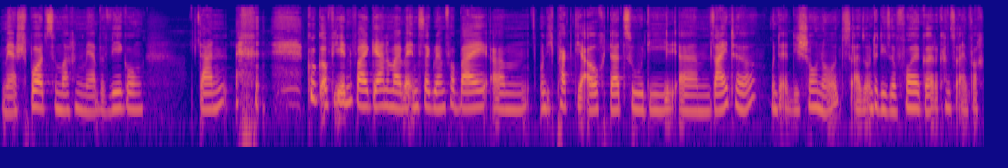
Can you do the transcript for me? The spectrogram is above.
mehr Sport zu machen, mehr Bewegung, dann guck auf jeden Fall gerne mal bei Instagram vorbei ähm, und ich pack dir auch dazu die ähm, Seite unter die Show Notes, also unter diese Folge. Da kannst du einfach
